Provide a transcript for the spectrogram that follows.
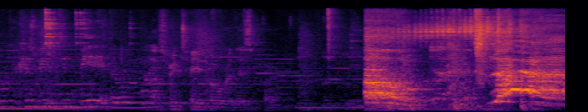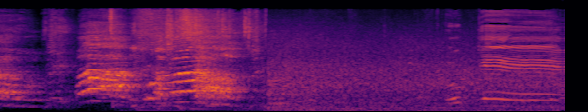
Well, because we did- made it the wrong way. Let's retape over this part. Ah! Okay,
